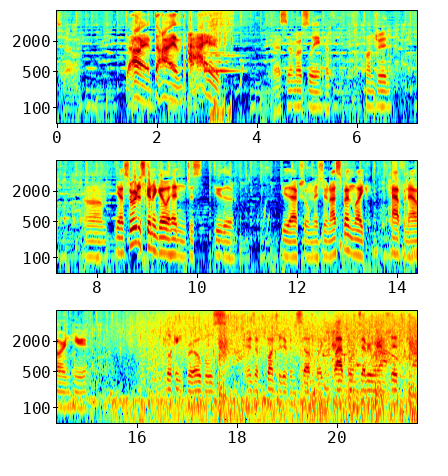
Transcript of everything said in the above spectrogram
So dive, dive, dive. Yeah, so they're mostly a hundred. Um, yeah, so we're just gonna go ahead and just do the do the actual mission. I spent like half an hour in here looking for opals. There's a bunch of different stuff, like platforms everywhere and shit.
